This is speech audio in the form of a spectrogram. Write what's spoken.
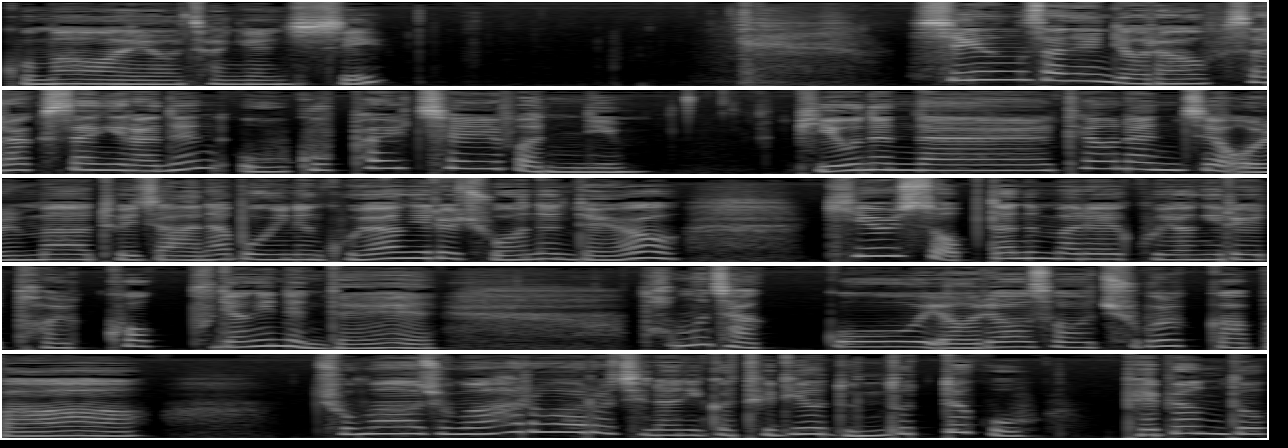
고마워요, 장현 씨. 시흥사는 19살 학생이라는 5987번님. 비 오는 날 태어난 지 얼마 되지 않아 보이는 고양이를 주었는데요. 키울 수 없다는 말에 고양이를 덜컥 분양했는데 너무 작 고 여려서 죽을까봐 조마조마 하루하루 지나니까 드디어 눈도 뜨고 배변도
